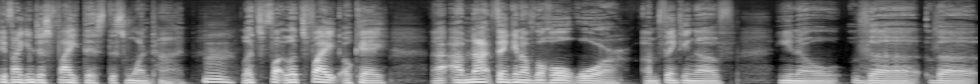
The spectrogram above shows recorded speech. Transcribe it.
If I can just fight this this one time. Let's fight let's fight, okay. I'm not thinking of the whole war. I'm thinking of, you know, the the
